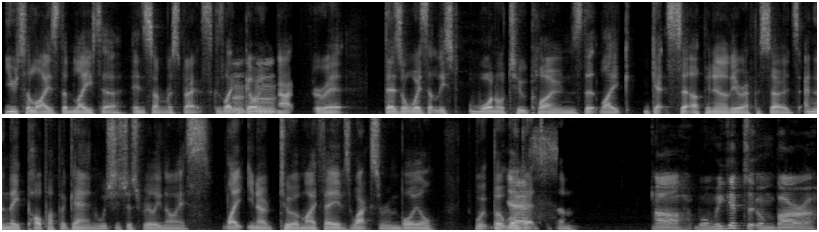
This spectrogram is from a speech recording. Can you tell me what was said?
utilize them later in some respects. Because like going Mhm. back through it, there's always at least one or two clones that like get set up in earlier episodes and then they pop up again, which is just really nice. Like you know, two of my faves, Waxer and Boyle. W- But we'll get to them. Uh, when we get to Umbara,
